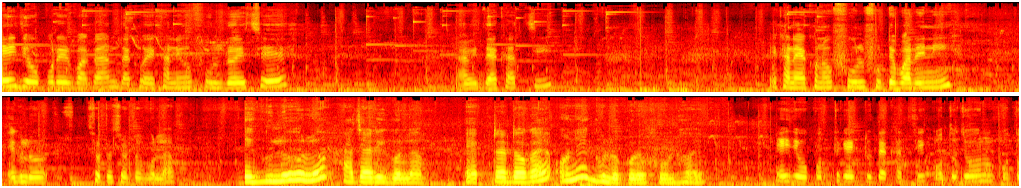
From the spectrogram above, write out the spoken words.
এই যে ওপরের বাগান, দেখো এখানেও ফুল রয়েছে। আমি দেখাচ্ছি। এখানে এখনও ফুল ফুটে পারেনি। এগুলো ছোট ছোট গোলাপ। এগুলো হলো হাজারি গোলাপ। একটা ডগায় অনেকগুলো করে ফুল হয়। এই যে ওপর থেকে একটু দেখাচ্ছি কতজন কত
